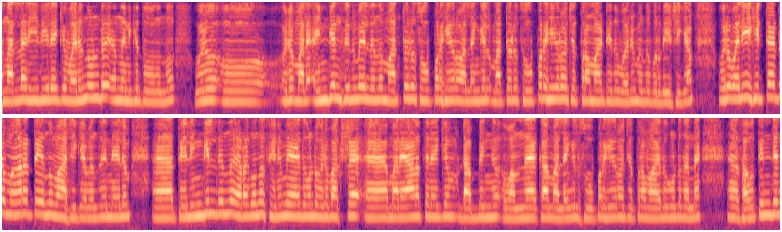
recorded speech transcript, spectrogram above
നല്ല രീതിയിലേക്ക് വരുന്നുണ്ട് എന്ന് എനിക്ക് തോന്നുന്നു. ഒരു ഒരു മല ഇന്ത്യൻ സിനിമയിൽ നിന്ന് മറ്റൊരു സൂപ്പർ ഹീറോ അല്ലെങ്കിൽ മറ്റൊരു സൂപ്പർ ഹീറോ ചിത്രമായിട്ട് ഇത് വരുമെന്ന് പ്രതീക്ഷിക്കാം. ഒരു വലിയ ഹിറ്റായിട്ട് മാറട്ടെ എന്ന് ആശിക്കാം എന്തിനേലും തെലുങ്കിൽ നിന്ന് ഇറങ്ങുന്ന സിനിമയായതുകൊണ്ട് ഒരു പക്ഷേ മലയാളത്തിലേക്കും ഡബ്ബിംഗ് വന്നേക്കാം. അല്ലെങ്കിൽ സൂപ്പർ ഹീറോ ചിത്രമായതുകൊണ്ട് തന്നെ south Indian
